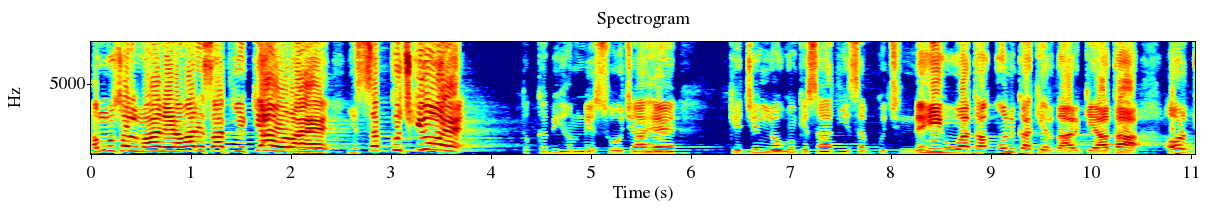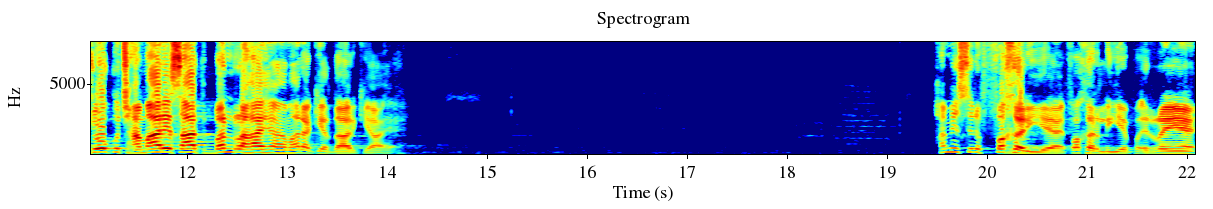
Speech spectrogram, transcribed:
ہم مسلمان ہیں، ہمارے ساتھ یہ کیا ہو رہا ہے؟ یہ سب کچھ کیوں ہے؟ تو کبھی ہم نے سوچا ہے کہ جن لوگوں کے ساتھ یہ سب کچھ نہیں ہوا تھا، ان کا کردار کیا تھا؟ اور جو کچھ ہمارے ساتھ بن رہا ہے، ہمارا کردار کیا ہے؟ ہمیں صرف فخر ہی ہے، فخر لیے پھر رہے ہیں۔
